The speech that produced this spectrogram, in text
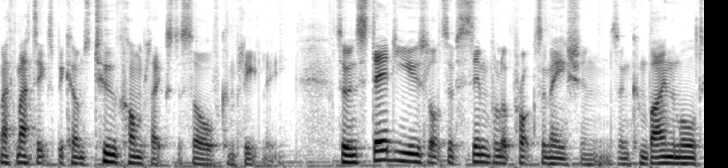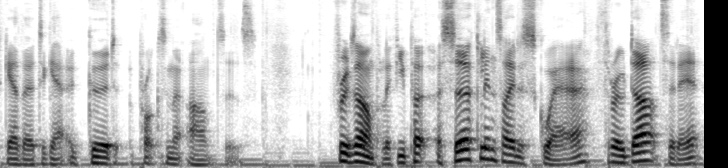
mathematics becomes too complex to solve completely. So instead you use lots of simple approximations and combine them all together to get a good approximate answers. For example, if you put a circle inside a square, throw darts at it,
